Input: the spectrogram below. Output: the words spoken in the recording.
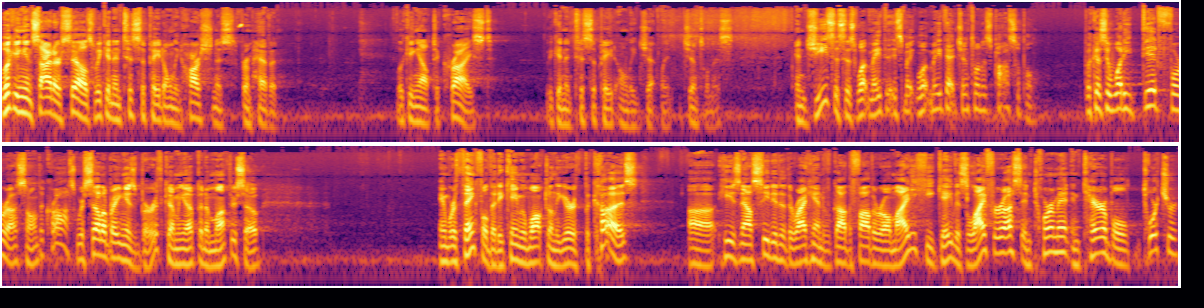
Looking inside ourselves, we can anticipate only harshness from heaven. Looking out to Christ, we can anticipate only gentleness. And Jesus is what made, is what made that gentleness possible because of what he did for us on the cross. We're celebrating his birth coming up in a month or so. And we're thankful that he came and walked on the earth because uh, he is now seated at the right hand of God the Father Almighty. He gave his life for us in torment and terrible torture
